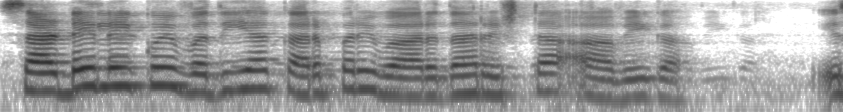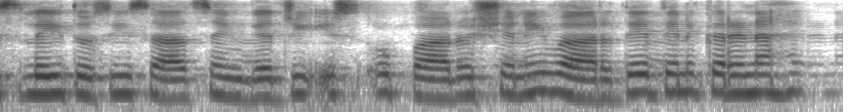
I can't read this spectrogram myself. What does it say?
ਸਾਡੇ ਲਈ ਕੋਈ ਵਧੀਆ ਘਰ ਪਰਿਵਾਰ ਦਾ ਰਿਸ਼ਤਾ ਆਵੇਗਾ। ਇਸ ਲਈ ਤੁਸੀਂ ਸਾਧ ਸੰਗਤ ਜੀ, ਇਸ ਉਪਾਅ ਨੂੰ ਸ਼ਨੀਵਾਰ ਦੇ ਦਿਨ ਕਰਨਾ ਹੈ।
